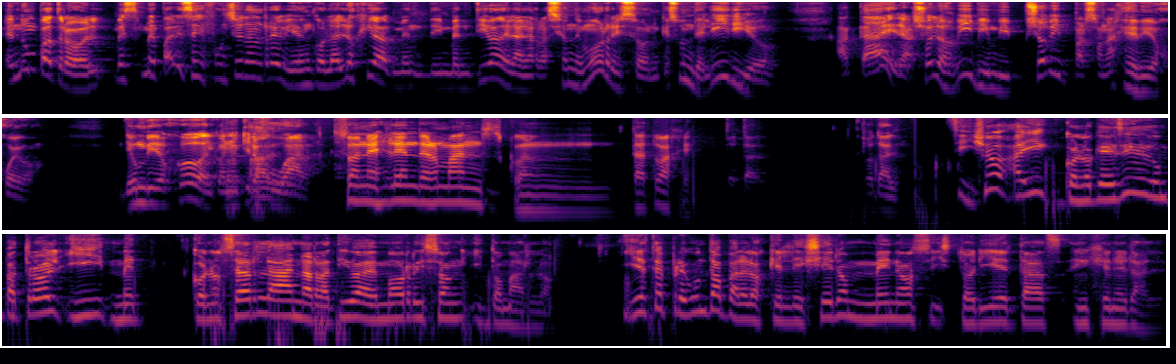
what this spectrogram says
En Doom Patrol, me, me parece que funcionan re bien con la lógica de inventiva de la narración de Morrison, que es un delirio. Acá era, yo los vi, vi- vi- yo vi personajes de videojuego. De un videojuego al que no quiero jugar. Son Slendermans con tatuaje. Total. Total. Sí, yo ahí con lo que decís de un patrol y me- conocer la narrativa de Morrison y tomarlo. Y esta es pregunta para los que leyeron menos historietas en general.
